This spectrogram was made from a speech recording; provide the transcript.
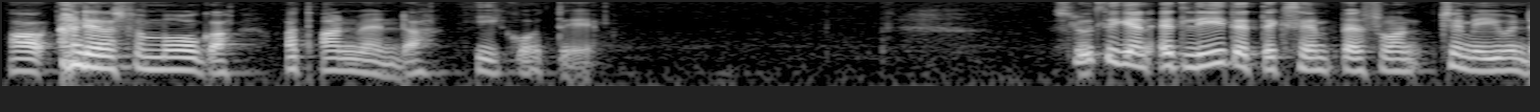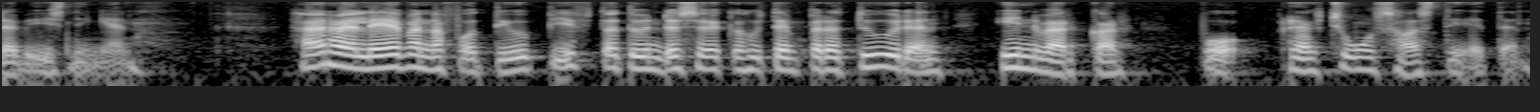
av deras förmåga att använda IKT. Slutligen ett litet exempel från kemiundervisningen. Här har eleverna fått i uppgift att undersöka hur temperaturen inverkar på reaktionshastigheten.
